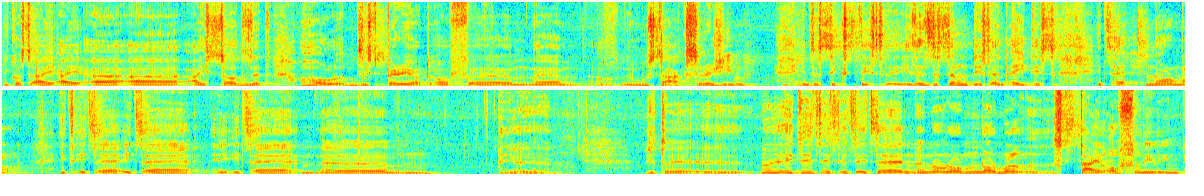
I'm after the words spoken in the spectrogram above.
because I I, uh, uh, I thought that whole this period of um, um, Husak's regime in the 60s, it's the 70s and 80s. It's a normal. It's it's a it's a it's a um, uh, že uh, no, it, it's it's it's it's a normal, normal style of living,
